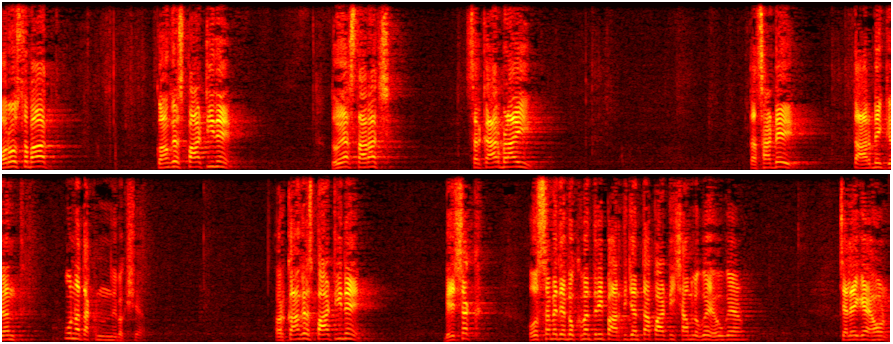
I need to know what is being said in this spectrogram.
ਔਰ ਉਸ ਤੋਂ ਬਾਅਦ ਕਾਂਗਰਸ ਪਾਰਟੀ ਨੇ 2017 ਚ ਸਰਕਾਰ ਬਣਾਈ। ਤਾਂ ਸਾਡੇ ਧਾਰਮਿਕ ਗ੍ਰੰਥ ਉਹਨਾਂ ਤੱਕ ਨੂੰ ਨਹੀਂ ਬਖਸ਼ਿਆ। ਔਰ ਕਾਂਗਰਸ ਪਾਰਟੀ ਨੇ ਬੇਸ਼ੱਕ ਉਸ ਸਮੇਂ ਦੇ ਮੁੱਖ ਮੰਤਰੀ ਭਾਰਤੀ ਜਨਤਾ ਪਾਰਟੀ ਸ਼ਾਮਲ ਹੋਏ ਹੋ ਗਏ ਚਲੇ ਗਏ ਹੁਣ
